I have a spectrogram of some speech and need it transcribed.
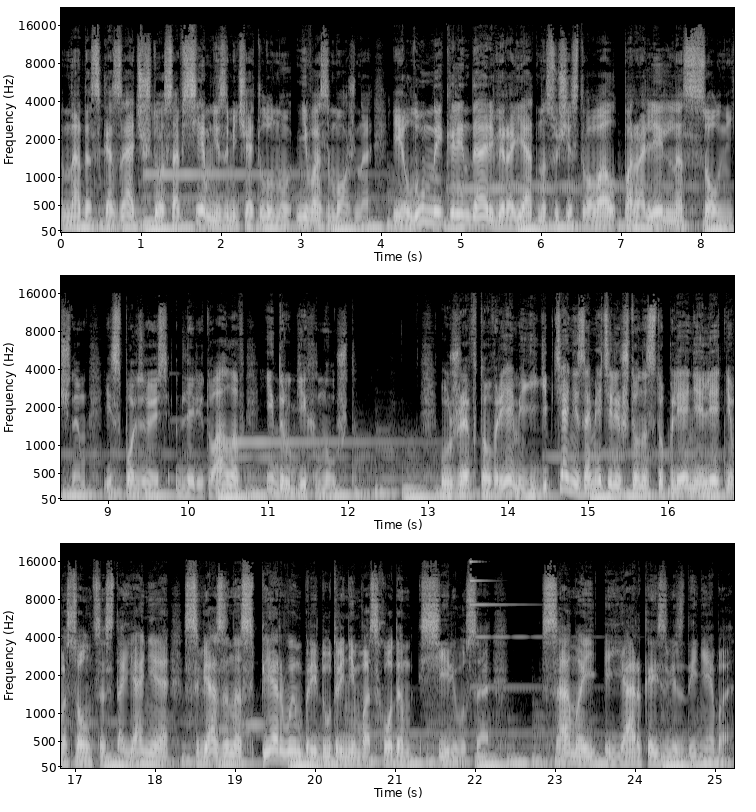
Надо сказать, что совсем не замечать Луну невозможно, и лунный календарь, вероятно, существовал параллельно с солнечным, используясь для ритуалов и других нужд. Уже в то время египтяне заметили, что наступление летнего солнцестояния связано с первым предутренним восходом Сириуса, самой яркой звезды неба.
